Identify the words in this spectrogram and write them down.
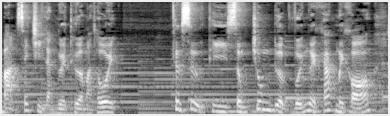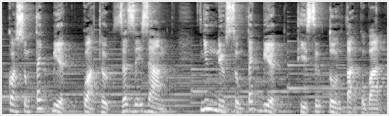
bạn sẽ chỉ là người thừa mà thôi. Thực sự thì sống chung được với người khác mới khó, còn sống tách biệt quả thực rất dễ dàng. Nhưng nếu sống tách biệt thì sự tồn tại của bạn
